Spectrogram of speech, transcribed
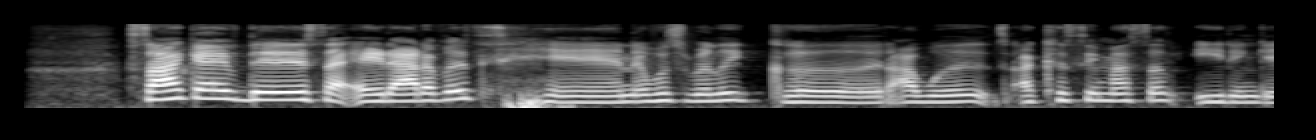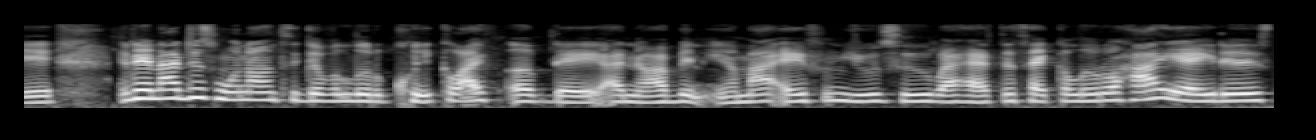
good. So I gave this an eight out of a ten. It was really good. I would I could see myself eating it. And then I just went on to give a little quick life update. I know I've been MIA from YouTube. I had to take a little hiatus.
